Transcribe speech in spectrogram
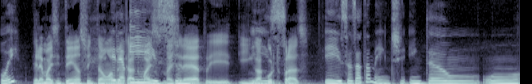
Oi? dois? Ele é mais intenso, então, Ele é- aplicado mais, isso. mais direto e, e a curto prazo. Isso, exatamente. Então, o-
